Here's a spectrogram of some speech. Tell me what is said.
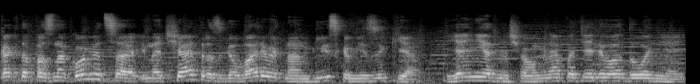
как-то познакомиться и начать разговаривать на английском языке. Я нервничал, у меня потели ладони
